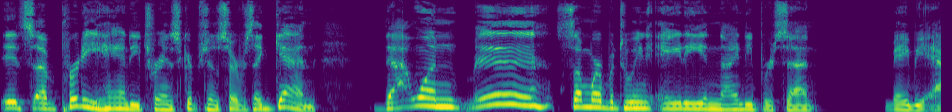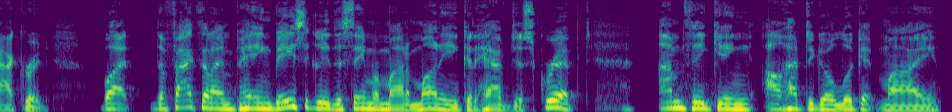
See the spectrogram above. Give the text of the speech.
it's a pretty handy transcription service. Again, that one, eh, somewhere between 80 and 90% maybe accurate. But the fact that I'm paying basically the same amount of money and could have Descript, I'm thinking I'll have to go look at my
